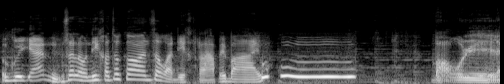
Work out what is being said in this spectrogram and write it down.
มาคุยกันสำหรับวันนี้ขอทุกคนสวัสดีครับบ๊ายบายบอล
